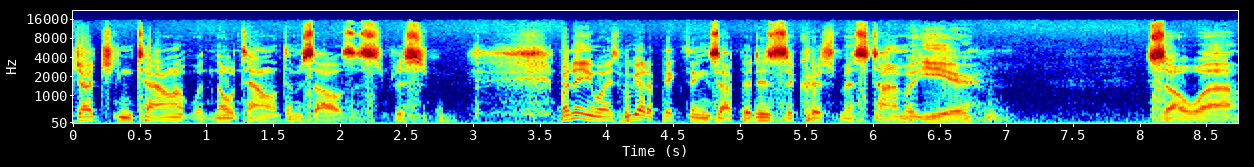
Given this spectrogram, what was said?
judging talent with no talent themselves. It's just. But anyways, we got to pick things up. It is the Christmas time of year, so uh,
